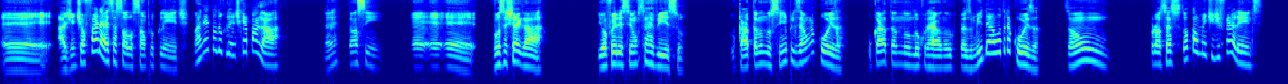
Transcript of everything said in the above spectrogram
é... a gente oferece a solução para o cliente, mas nem todo cliente quer pagar, né? Então assim, é, é, é você chegar e oferecer um serviço, o cara estando no simples é uma coisa. O cara estando no lucro real, no lucro presumido é outra coisa. São processos totalmente diferentes.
